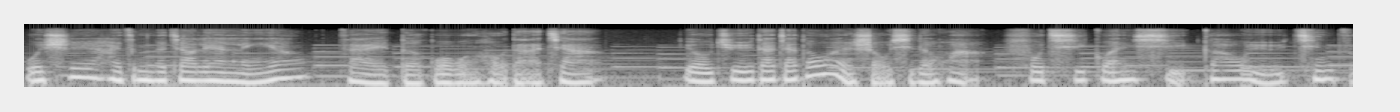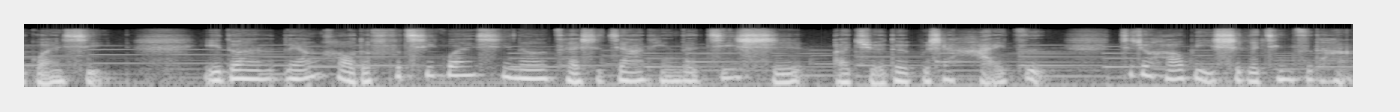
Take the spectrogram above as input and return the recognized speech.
我是孩子们的教练林央，在德国问候大家。有句大家都很熟悉的话：“夫妻关系高于亲子关系。”一段良好的夫妻关系呢，才是家庭的基石，而绝对不是孩子。这就好比是个金字塔。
